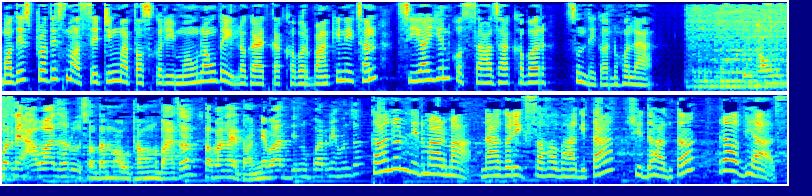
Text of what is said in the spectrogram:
मध्य प्रदेशमा सेटिङमा तस्करी मौलाउँदै लगायतका खबर बाँकी नै छन्। सीआईएनको साझा खबर सुन्दै गर्नुहोला। उठाउनु पर्ने आवाजहरू सदनमा उठाउनु भएको छ तपाईँलाई धन्यवाद दिनुपर्ने हुन्छ। कानून निर्माणमा नागरिक सहभागिता सिद्धान्त र अभ्यास।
